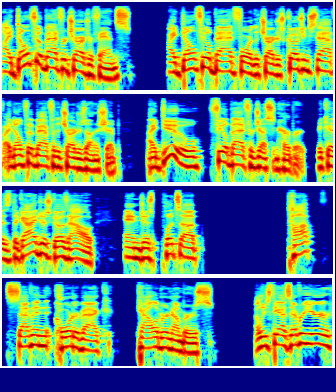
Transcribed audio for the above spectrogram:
I don't feel bad for Charger fans. I don't feel bad for the Chargers coaching staff. I don't feel bad for the Chargers ownership. I do feel bad for Justin Herbert because the guy just goes out and just puts up top seven quarterback caliber numbers. At least he has every year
